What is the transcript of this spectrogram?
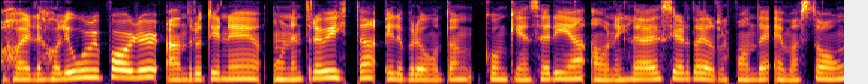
el Hollywood Reporter, Andrew tiene una entrevista y le preguntan con quién sería a una isla desierta y él responde Emma Stone,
